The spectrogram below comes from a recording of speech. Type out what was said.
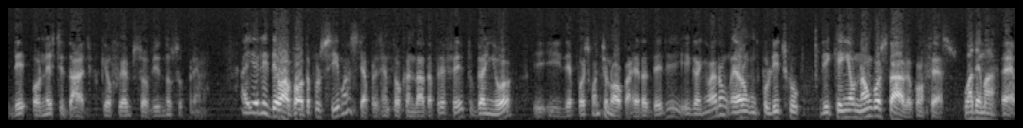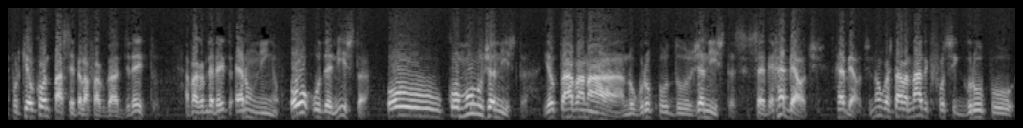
de honestidade, porque eu fui absolvido no Supremo. Aí ele deu a volta por cima, se apresentou candidato a prefeito, ganhou, e, e, depois continuou a carreira dele e ganhou. Era um, era um político de quem eu não gostava, eu confesso. O Ademar. É, porque eu quando passei pela faculdade de Direito, a faculdade de Direito era um ninho, ou o denista, ou comum no janista. E eu estava no grupo dos janistas, rebelde, rebelde. Não gostava nada que fosse grupo,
